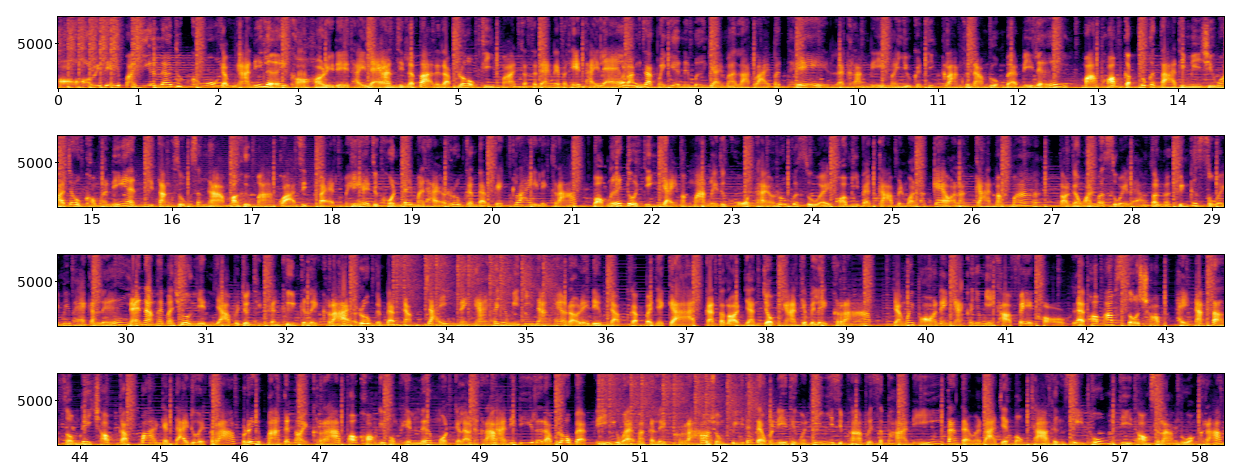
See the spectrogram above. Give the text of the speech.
Call Holiday มาเยือนแล้วทุกคนกับงานนี้เลย Call Holiday Thailand ศิลปะระดับโลกที่มาจัดแสดงในประเทศไทยแล้ว หลังจากไปเยือนในเมืองใหญ่มาหลากหลายประเทศ และครั้งนี้มาอยู่กันที่กลางสนามหลวงแบบนี้เลย มาพร้อมกับตุ๊กตาที่มีชื่อว่าเจ้าคอมพาเนียนที่ตั้งสูงสง่ามหึมากว่า 18 เมตรที่ให้ทุกคนได้มาถ่ายรูปกันแบบใกล้ๆเลยครับ บอกเลยตัวจริงใหญ่มากๆ เลยทุกคนถ่ายรูปก็สวย เพราะมีแบ็กกราวด์เป็นวัดพระแก้วอลังการมากๆ ตอนกลางวันว่าสวยแล้ว ตอนกลางคืนก็สวยไม่แพ้กันเลยแนะนำให้มาช่วงเย็นยาวไปจนถึงกลางคืนกันเลยครับถ่ายรูปกันแบบหนำใจ ในงานเขายังมีที่นั่งให้เราได้ดื่มด่ำกับบรรยากาศกันตลอดยันจบงานกันไปเลยครับ ยังไม่พอในงานเขายังมีคาเฟ่คอลและ Pop Up Store Shop ให้นักสะสมได้ช็อปกลับบ้านกันได้ด้วยครับ รีบมากันหน่อยครับ เพราะของที่ผมเห็นเริ่มหมดกันแล้วนะครับ งานดีๆ ระดับโลกแบบนี้แวะมากันเลยครับ เข้าชมฟรีตั้งแต่วันนี้ถึงวันที่ 25 พฤษภานี้ ตั้งแต่เวลา7โมงเช้าถึง 4 ทุ่มที่ท้องสนามหลวงครับ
